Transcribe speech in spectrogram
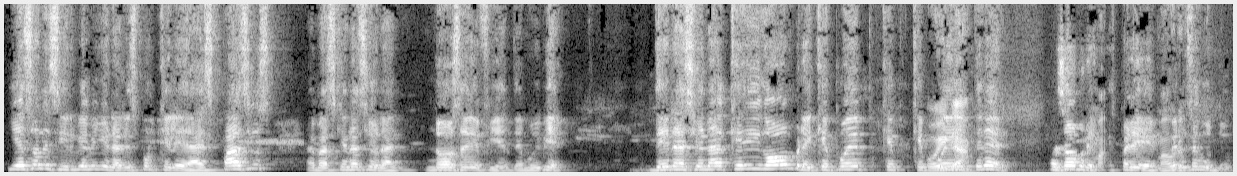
y eso le sirve a Millonarios porque le da espacios, además que Nacional no se defiende muy bien. De Nacional, ¿qué digo, hombre? ¿Qué puede, qué, qué puede Oiga. tener? Pues, hombre, espere, espere un segundo,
